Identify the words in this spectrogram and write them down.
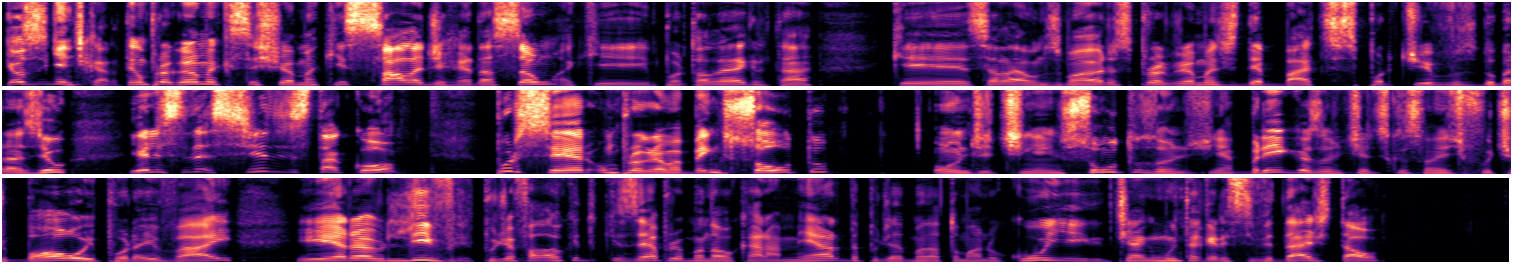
Que é o seguinte, cara, tem um programa que se chama aqui Sala de Redação, aqui em Porto Alegre, tá? Que, sei lá, é um dos maiores programas de debates esportivos do Brasil. E ele se, destacou por ser um programa bem solto, onde tinha insultos, onde tinha brigas, onde tinha discussões de futebol e por aí vai. E era livre, podia falar o que tu quiser, podia mandar o cara a merda, podia mandar tomar no cu e tinha muita agressividade e tal.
